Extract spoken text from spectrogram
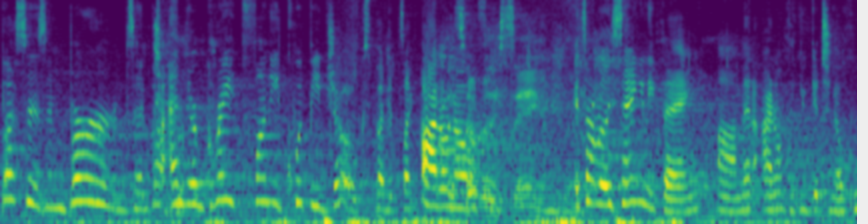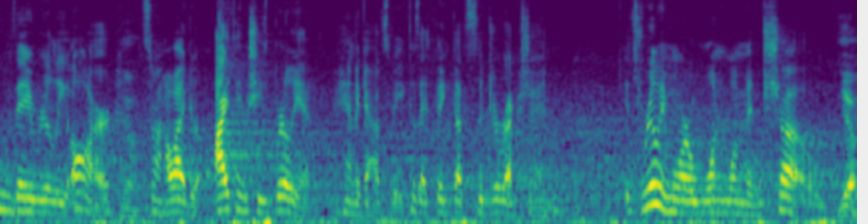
buses and birds and and they're great, funny, quippy jokes. But it's like I don't It's know. It's not really saying anything. it's not really saying anything, um, and I don't think you get to know who they really are. Yeah. That's not how I do it. I think she's brilliant, Hannah Gadsby, because I think that's the direction. It's really more a one-woman show, yeah.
